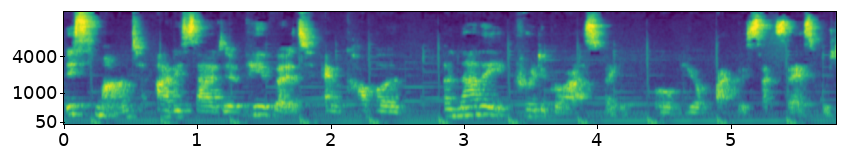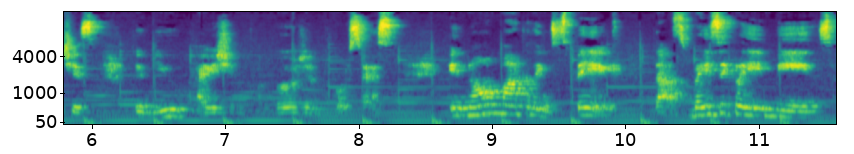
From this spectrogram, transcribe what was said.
this month I decided to pivot and cover another critical aspect of your practice success, which is the new patient conversion process. In non-marketing speak, that basically means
